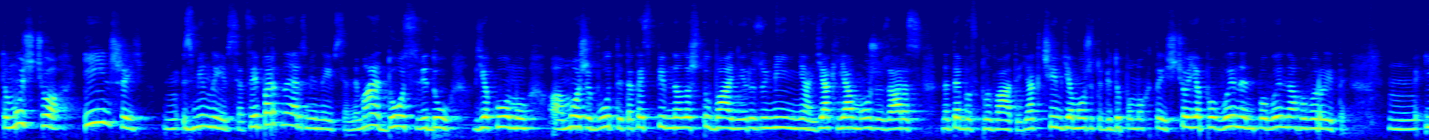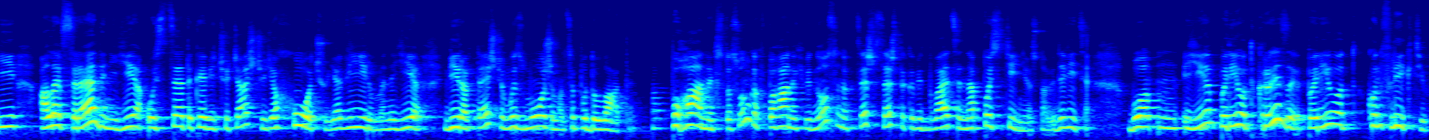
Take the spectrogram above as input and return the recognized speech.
тому що інший змінився, цей партнер змінився, немає досвіду, в якому може бути таке співналаштування і розуміння, як я можу зараз на тебе впливати, як чим я можу тобі допомогти, що я повинен повинна говорити. І, але всередині є ось це таке відчуття, що я хочу, я вірю, в мене є віра в те, що ми зможемо це подолати. В поганих стосунках, в поганих відносинах це ж все ж таки відбувається на постійній основі. Дивіться, бо є період кризи, період конфліктів,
